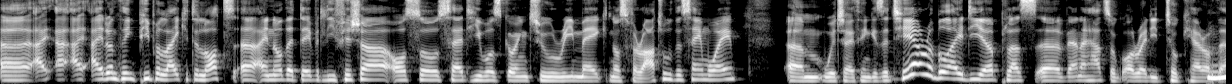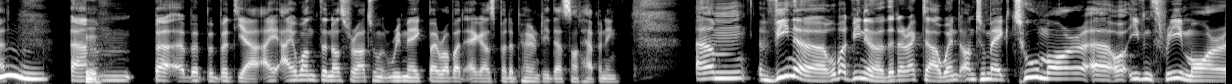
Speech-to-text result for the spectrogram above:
Uh, I, I I don't think people like it a lot. Uh, I know that David Lee Fisher also said he was going to remake Nosferatu the same way um, which I think is a terrible idea. Plus, uh, Werner Herzog already took care of that. Mm. Um, but, uh, but, but but yeah, I, I want the Nosferatu remake by Robert Eggers, but apparently that's not happening. Um, Wiene, Robert Wiene, the director, went on to make two more uh, or even three more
